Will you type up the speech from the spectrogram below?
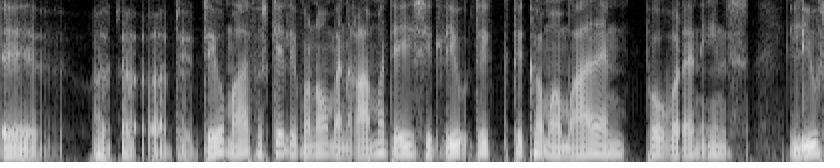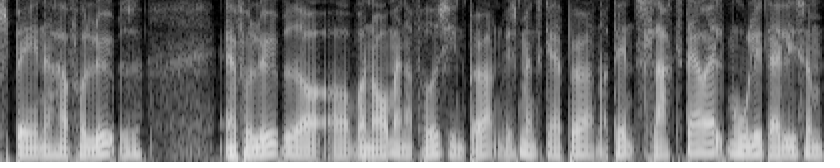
Øh, og, og, og det, det er jo meget forskelligt, hvornår man rammer det i sit liv. Det, det kommer jo meget an på, hvordan ens livsbane har forløbet, er forløbet, og, og hvornår man har fået sine børn, hvis man skal have børn, og den slags. Der er jo alt muligt, der ligesom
